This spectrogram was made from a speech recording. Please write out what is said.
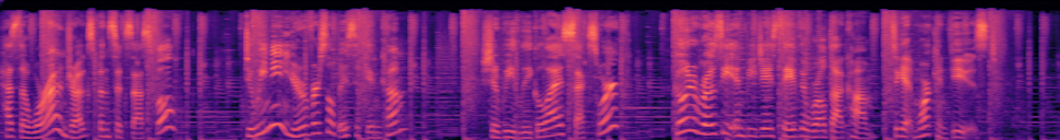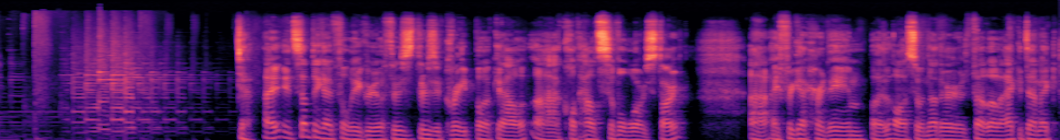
Has the war on drugs been successful? Do we need universal basic income? Should we legalize sex work? Go to rosieandbjsavetheworld.com to get more confused. Yeah, I, it's something I fully agree with. There's there's a great book out uh, called How Civil Wars Start. Uh, I forget her name, but also another fellow academic.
